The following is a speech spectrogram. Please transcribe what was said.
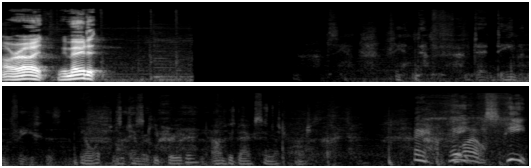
Alright, we made it. Seeing dead, dead demon faces. You know what? Just, just keep breathing. I'll be back soon, Mr. Hodges. Hey, hey, Miles. Pete.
